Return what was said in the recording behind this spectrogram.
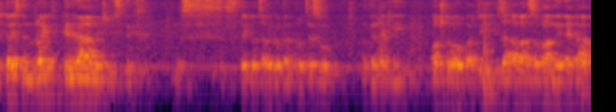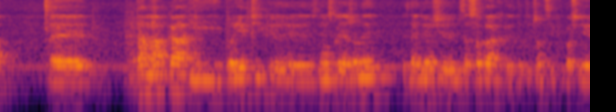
I to jest ten projekt generalny, czyli z, tych, z tego całego tam procesu, no ten taki oczko bardziej zaawansowany etap. E, ta mapka i projekcik e, z nią skojarzony znajdują się w zasobach dotyczących właśnie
